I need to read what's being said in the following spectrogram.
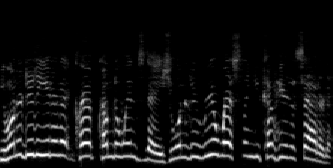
You want to do the internet crap, come to Wednesdays. You want to do real wrestling, you come here to Saturdays.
